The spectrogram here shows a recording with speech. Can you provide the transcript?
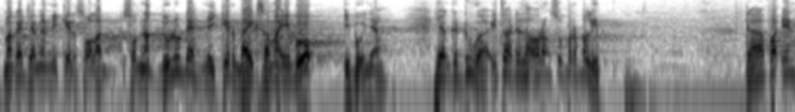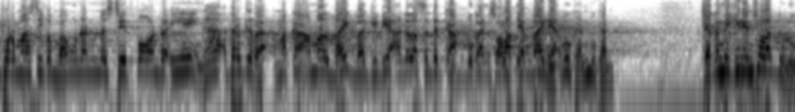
Maka jangan mikir sholat sunat dulu deh, mikir baik sama ibu, ibunya. Yang kedua itu adalah orang super pelit. Dapat informasi pembangunan masjid pondok ini nggak tergerak, maka amal baik bagi dia adalah sedekah, bukan sholat yang banyak, bukan, bukan. Jangan mikirin sholat dulu.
